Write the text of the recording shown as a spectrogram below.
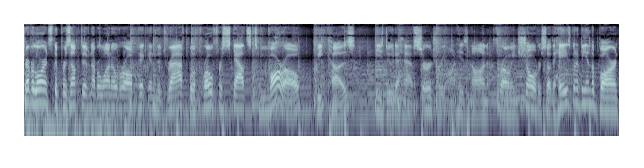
Trevor Lawrence, the presumptive number one overall pick in the draft, will throw for scouts tomorrow because he's due to have surgery on his non throwing shoulder. So the hay's going to be in the barn.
